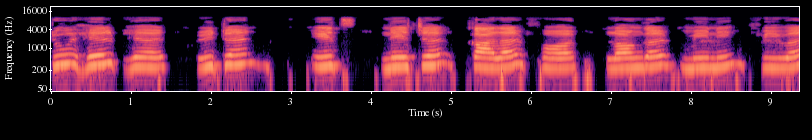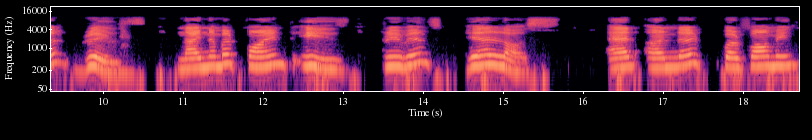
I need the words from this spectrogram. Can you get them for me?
to help hair return its nature color for longer, meaning fewer grays. Nine number point is prevents hair loss and underperforming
